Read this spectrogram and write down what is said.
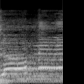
darkness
